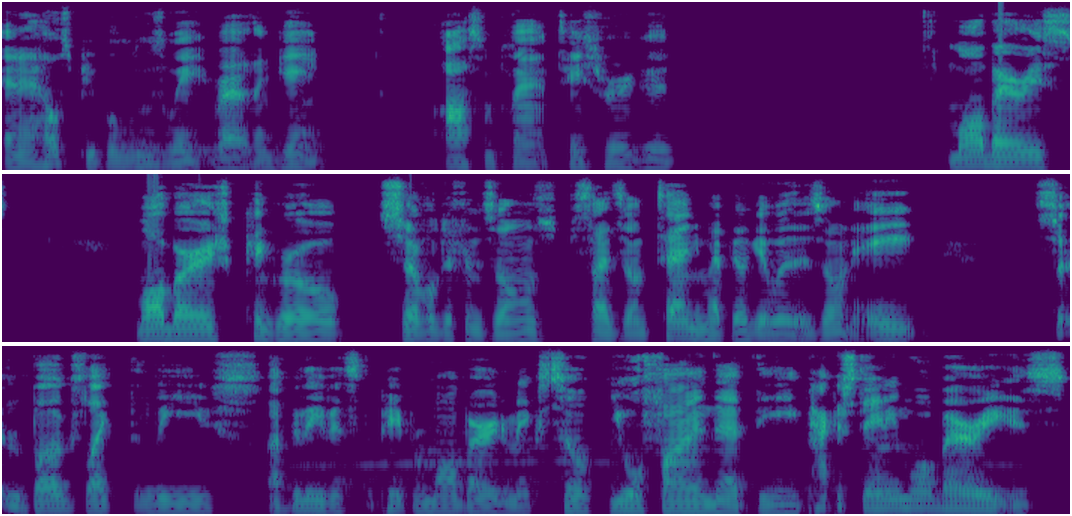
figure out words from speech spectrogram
and it helps people lose weight rather than gain. Awesome plant. Tastes very good. Mulberries. Mulberries can grow several different zones besides zone 10. You might be able to get with it zone 8. Certain bugs like the leaves. I believe it's the paper mulberry to make silk. You will find that the Pakistani mulberry is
